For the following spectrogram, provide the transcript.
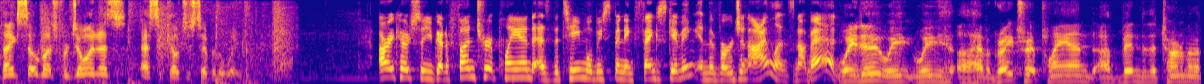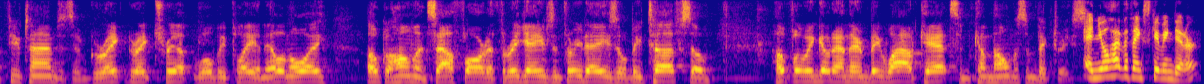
Thanks so much for joining us. That's the coach's tip of the week. All right, Coach, so you've got a fun trip planned as the team will be spending Thanksgiving in the Virgin Islands. Not bad. We do. We, we uh, have a great trip planned. I've been to the tournament a few times. It's a great, great trip. We'll be playing Illinois, Oklahoma, and South Florida. Three games in three days. It'll be tough. So hopefully we can go down there and be Wildcats and come home with some victories. And you'll have a Thanksgiving dinner.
